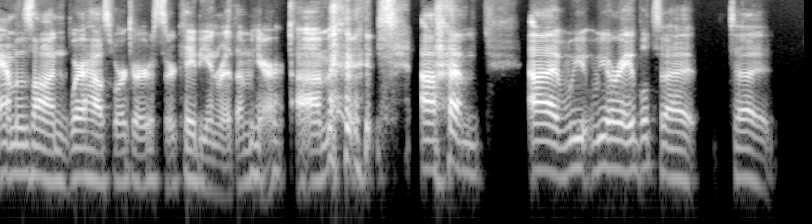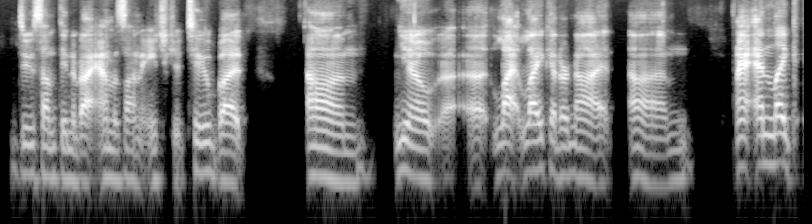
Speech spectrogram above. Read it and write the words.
Amazon warehouse worker circadian rhythm here. Um, um, uh, we we were able to to do something about Amazon HQ2, but um, you know, uh, uh like like it or not, um, and, and like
